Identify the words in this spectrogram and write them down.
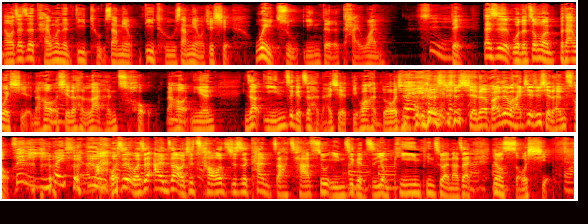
然后在这台湾的地图上面，地图上面我就写为主赢得台湾，是。对，但是我的中文不太会写，然后写的很烂很丑，然后连。你知道“赢”这个字很难写，笔画很多，我觉得就写的，反正我还记得就写的很丑。所以你“赢”会写了吗？我是我是按照我去抄，就是看查查出“赢”这个字，用拼音拼出来，然后再用手写。哇！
